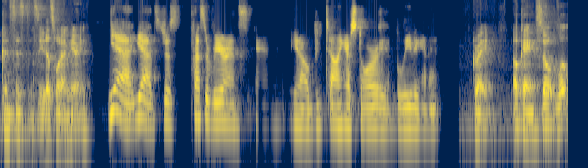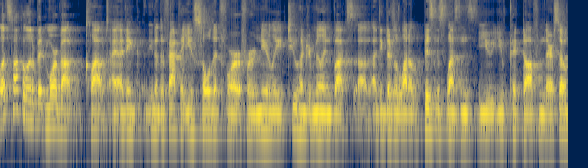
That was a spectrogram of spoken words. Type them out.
consistency. That's what I'm hearing. Yeah, yeah, it's just perseverance and you know telling your story and believing in it. Great. Okay, so let's talk a little bit more about Klout. I-, I, think you know the fact that you sold it for for nearly 200 million bucks. Uh, I think there's a lot of business lessons you you've picked off from there. So,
